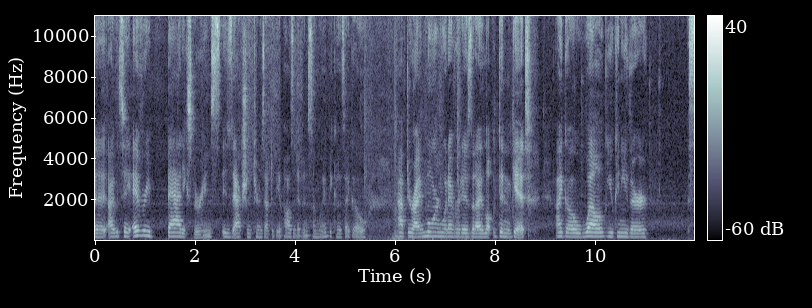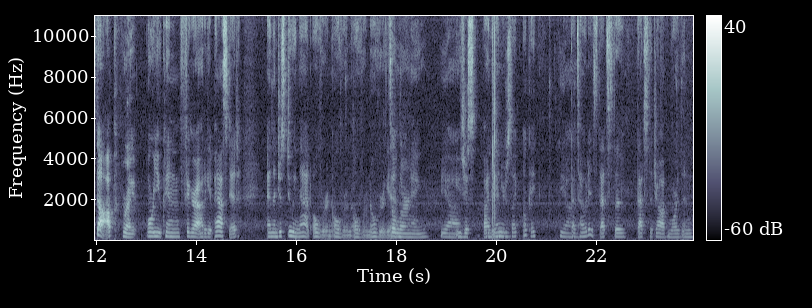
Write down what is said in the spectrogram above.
uh, i would say every bad experience is actually turns out to be a positive in some way because i go after i mourn whatever it is that i lo- didn't get i go well you can either stop right. or you can figure out how to get past it and then just doing that over and over and over and over again It's a learning. Yeah. you just by the end you're Mhm. just like okay yeah. that's how it is that's the that's the job more than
